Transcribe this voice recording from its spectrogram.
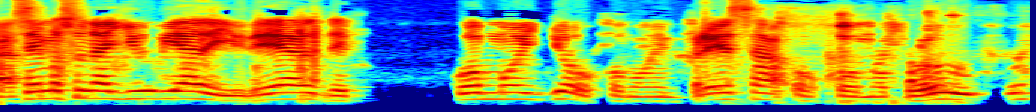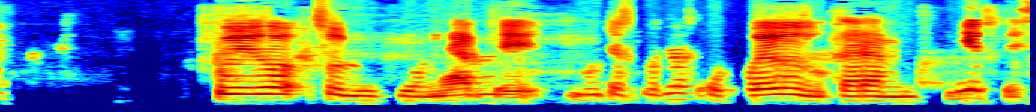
Hacemos una lluvia de ideas de cómo yo como empresa o como producto puedo solucionarle muchas cosas o puedo educar a mis clientes.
